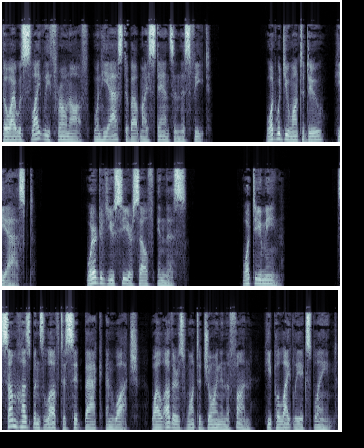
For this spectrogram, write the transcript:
though I was slightly thrown off when he asked about my stance in this feat. What would you want to do? he asked. Where did you see yourself in this? What do you mean? Some husbands love to sit back and watch, while others want to join in the fun, he politely explained.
